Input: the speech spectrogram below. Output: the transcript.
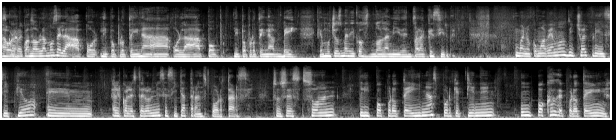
Ahora, cuando hablamos de la apolipoproteína A o la apolipoproteína B, que muchos médicos no la miden, ¿para qué sirven? Bueno, como habíamos dicho al principio, em, el colesterol necesita transportarse. Entonces son lipoproteínas porque tienen un poco de proteína,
